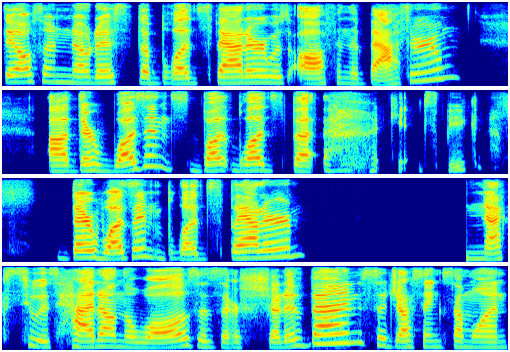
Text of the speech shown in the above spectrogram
They also noticed the blood spatter was off in the bathroom uh, there wasn't but blood spat i can't speak there wasn't blood splatter next to his head on the walls as there should have been, suggesting someone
